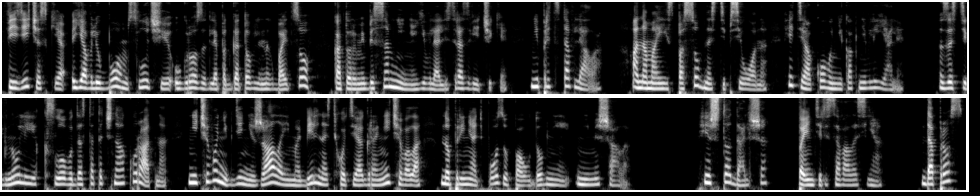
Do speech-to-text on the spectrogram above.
Физически я в любом случае угрозы для подготовленных бойцов, которыми без сомнения являлись разведчики, не представляла. А на мои способности псиона эти оковы никак не влияли. Застегнули их, к слову, достаточно аккуратно. Ничего нигде не жало, и мобильность хоть и ограничивала, но принять позу поудобнее не мешала. «И что дальше?» – поинтересовалась я. «Допрос?»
